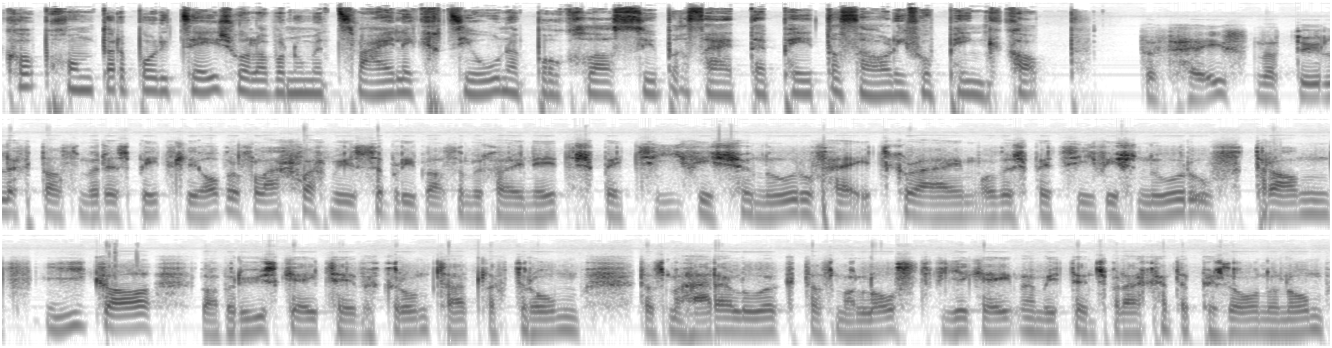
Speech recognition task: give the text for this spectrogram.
Cop kommt an der Polizeischule aber nur zwei Lektionen pro Klasse über, sagt Peter Sali von Pink Cop. Das heisst natürlich, dass wir ein bisschen oberflächlich müssen bleiben. Also wir können nicht spezifisch nur auf Hate Crime oder spezifisch nur auf Trans eingehen. Aber uns geht es einfach grundsätzlich darum, dass man heranschaut, dass man lässt, wie geht man mit den entsprechenden Personen um.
